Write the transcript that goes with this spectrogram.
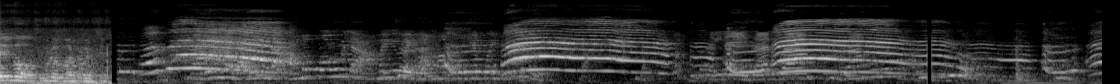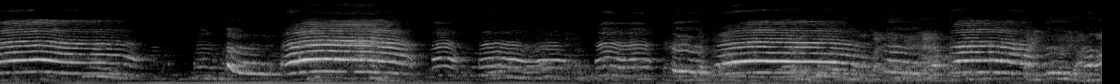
ഇനി വരുമ്പോ ഇവിടെ പാട്ട് പഠിച്ചു അമ്മ പോവൂല അമ്മ ഇങ്ങ് വരും. അമ്മ പുറകെ പോയിട്ട് അല്ലേ, ഇതാരാ? സൈക്കിളിൽ അമ്മ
